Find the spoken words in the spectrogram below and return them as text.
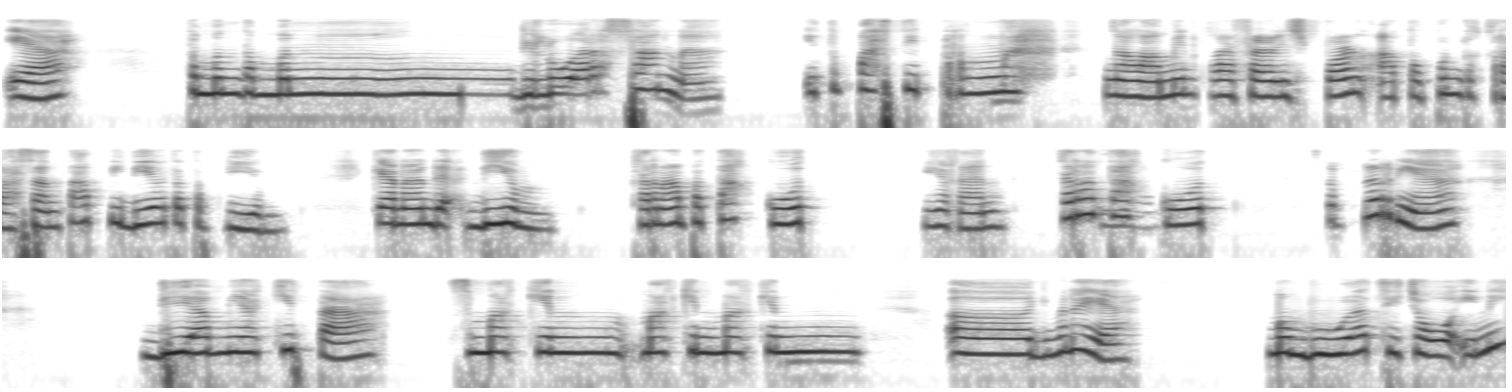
ya temen-temen di luar sana itu pasti pernah ngalamin revenge porn ataupun kekerasan tapi dia tetap diem. Karena ada diem. Karena apa? Takut ya kan? Karena Iya. takut. Sebenarnya diamnya kita semakin makin makin eh, gimana ya membuat si cowok ini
